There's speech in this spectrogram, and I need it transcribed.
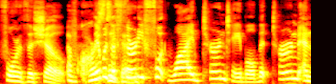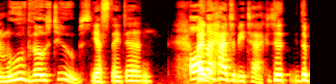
for the show. Of course. There was a did. 30 foot wide turntable that turned and moved those tubes. Yes, they did. All I- that had to be tech. The the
